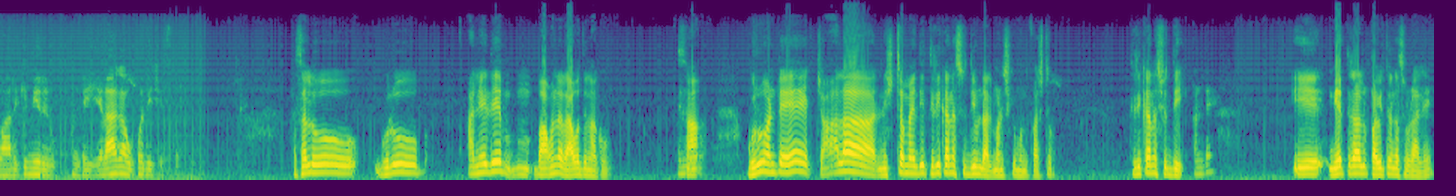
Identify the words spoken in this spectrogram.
వారికి మీరు అంటే ఎలాగా ఉపదేశిస్తారు అసలు గురువు అనేదే భావన రావద్దు నాకు. గురువు అంటే చాలా నిష్టమైనది తిరికన శుద్ధి ఉండాలి మనిషికి ముందు ఫస్ట్. తిరికన శుద్ధి. అంటే? ఈ నేత్రాలు పవిత్రంగా చూడాలి.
